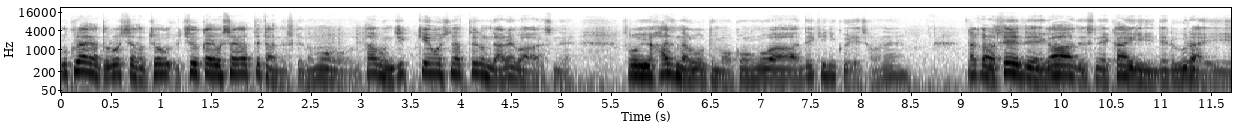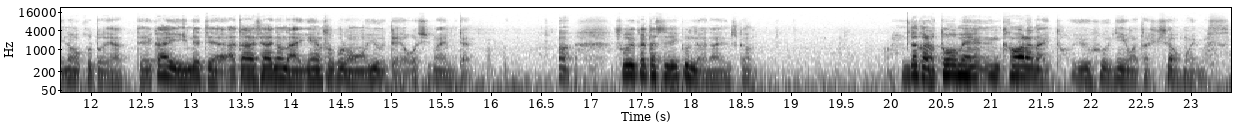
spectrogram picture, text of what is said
ウクライナとロシアの仲介を従ってたんですけども、多分実権を失ってるんであればですね、そういう派手な動きも今後はできにくいでしょうね。だからせいぜいがですね、会議に出るぐらいのことであって、会議に出て新しいのない原則論を言うておしまいみたいな、そういう形でいくんではないですか。だから当面変わらないというふうに私は思います。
